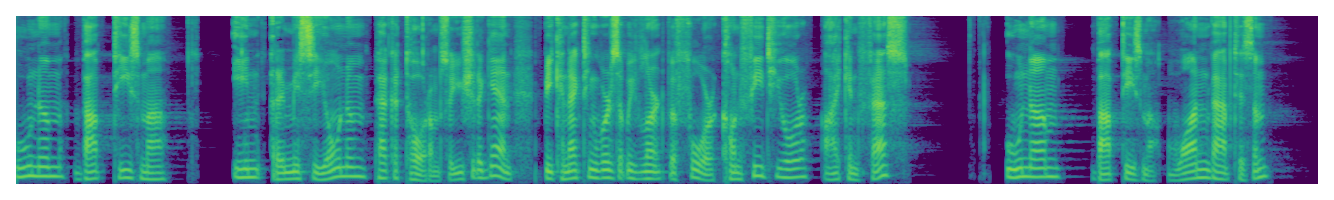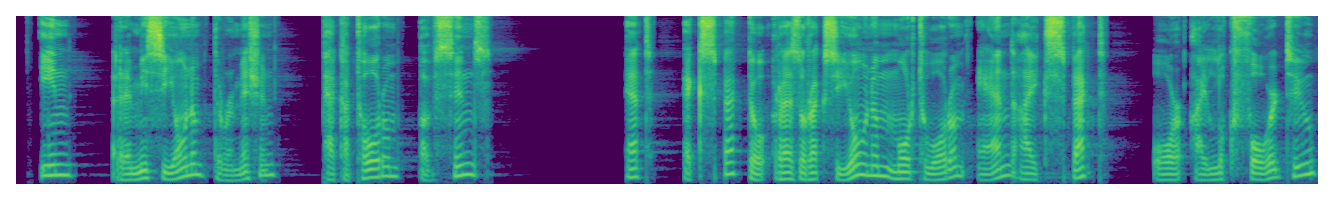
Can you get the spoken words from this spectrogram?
unum baptisma in remissionem peccatorum. So you should again be connecting words that we've learned before. Confitior, I confess. Unam baptisma, one baptism. In remissionem, the remission, peccatorum, of sins. Et expecto resurrectionem mortuorum, and I expect or I look forward to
